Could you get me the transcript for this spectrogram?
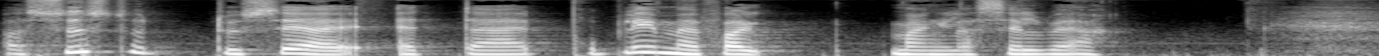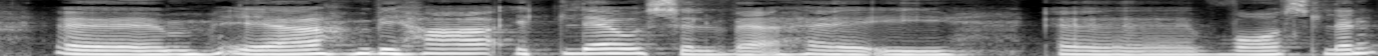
Og synes du, du ser, at der er et problem med, at folk mangler selvværd? Øhm, ja, vi har et lavt selvværd her i øh, vores land.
